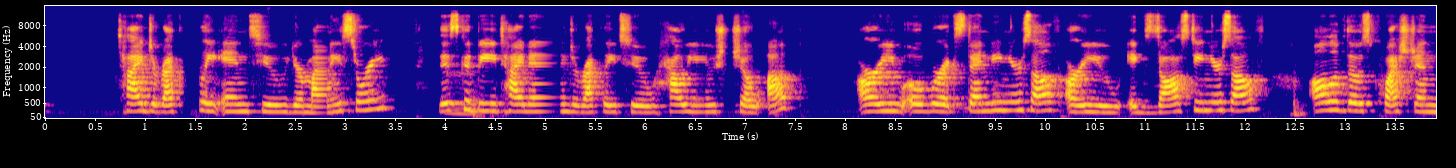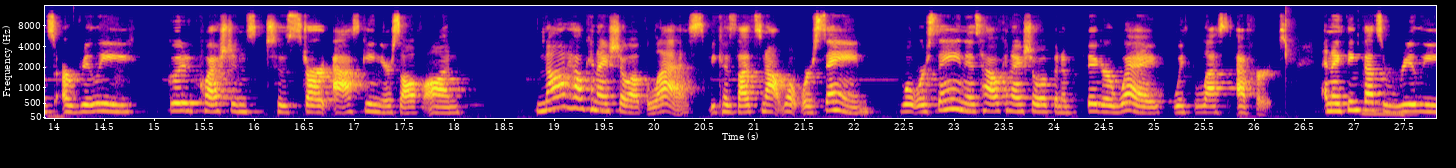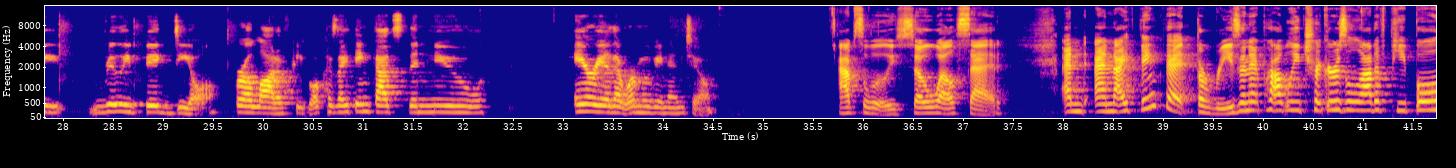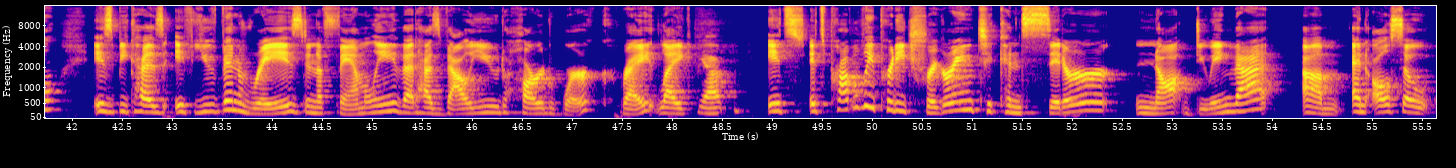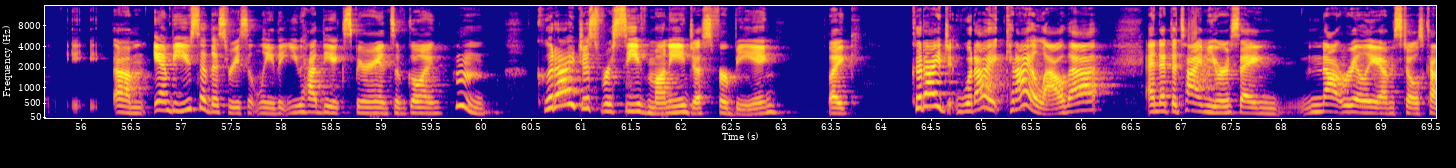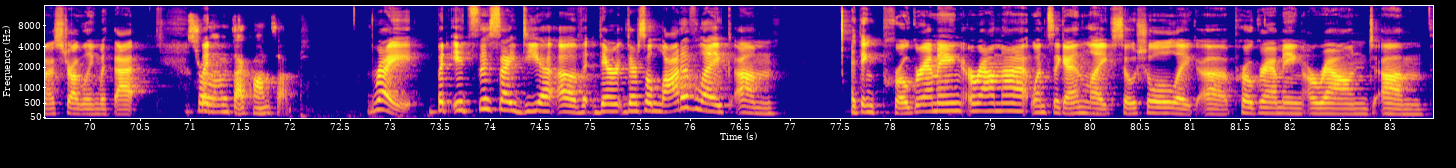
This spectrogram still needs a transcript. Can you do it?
tied directly into your money story. This could be mm. tied in directly to how you show up. Are you overextending yourself? Are you exhausting yourself? All of those questions are really good questions to start asking yourself on not how can I show up less, because that's not what we're saying. What we're saying is how can I show up in a bigger way with less effort? And I think that's Mm. really, really big deal for a lot of people because I think that's the new area that we're moving into. Absolutely, so well said. And and I think that the reason it probably triggers a lot of people is because if you've been raised in a family that has valued hard work, right? Like Yep. it's it's probably pretty triggering to consider not doing that. Um, and also, um, Ambi, you said this recently that you had the experience of going, hmm, could I just receive money just for being? Like, could I, Would I? Can I allow that? And at the time, you were saying, not really. I'm still kind of struggling with that. Struggling with that concept. Right. But it's this idea of there there's a lot of like um I think programming around that once again like social like uh programming around um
